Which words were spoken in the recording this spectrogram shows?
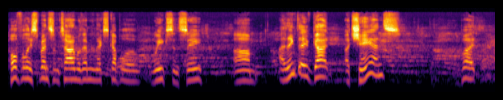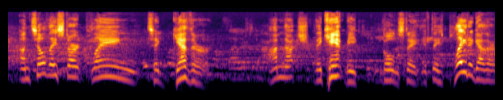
hopefully spend some time with them the next couple of weeks and see. Um, I think they've got a chance, but until they start playing together, I'm not sure. They can't beat Golden State. If they play together,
